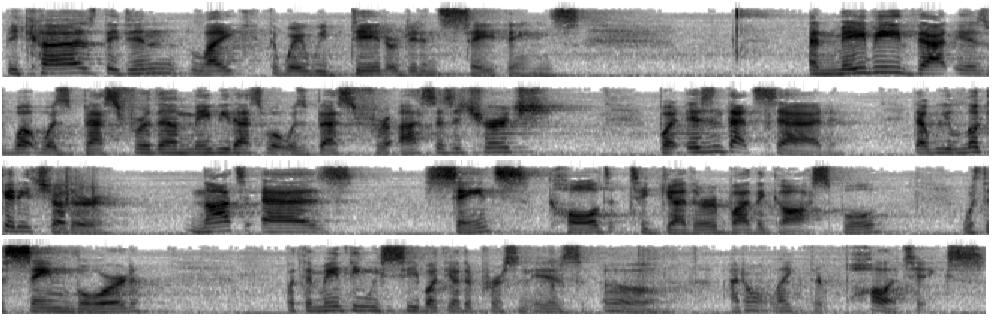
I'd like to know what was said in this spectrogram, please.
because they didn't like the way we did or didn't say things. And maybe that is what was best for them. Maybe that's what was best for us as a church. But isn't that sad that we look at each other not as saints called together by the gospel with the same Lord, but the main thing we see about the other person is, oh, I don't like their politics.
